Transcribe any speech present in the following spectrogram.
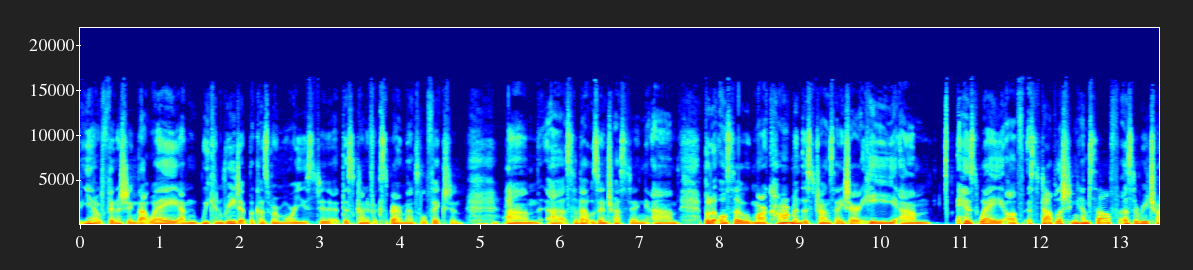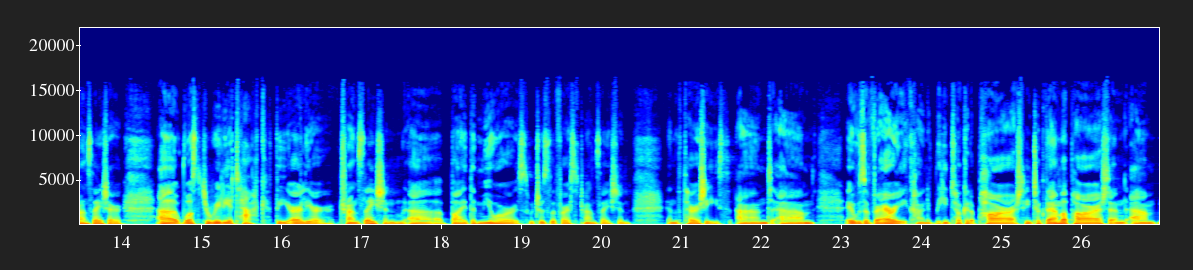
you know, finishing that way, and we can read it because we're more used to this kind of experimental fiction." Um, uh, so that was interesting. Um, but also, Mark Harman, this translator, he um, his way of establishing himself as a retranslator uh, was to really attack the earlier translation uh, by the Muirs, which was the first translation in the 30s. And um, it was a very kind of, he took it apart, he took them apart, and um,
